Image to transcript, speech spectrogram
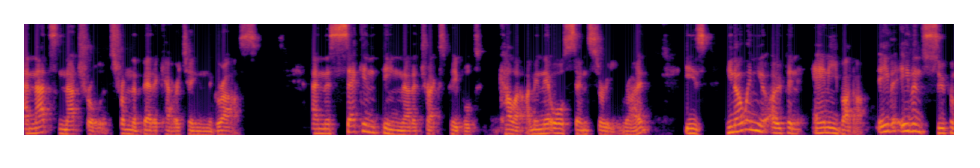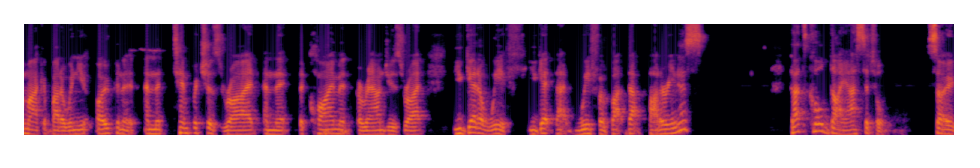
And that's natural. It's from the beta carotene in the grass. And the second thing that attracts people to color, I mean, they're all sensory, right? Is you know when you open any butter even even supermarket butter when you open it and the temperature's right and the, the climate around you is right you get a whiff. You get that whiff of but, that butteriness. That's called diacetyl. So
